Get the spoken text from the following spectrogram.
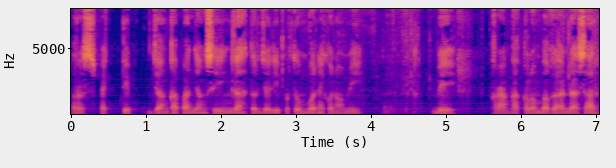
perspektif jangka panjang sehingga terjadi pertumbuhan ekonomi. B. Kerangka kelembagaan dasar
